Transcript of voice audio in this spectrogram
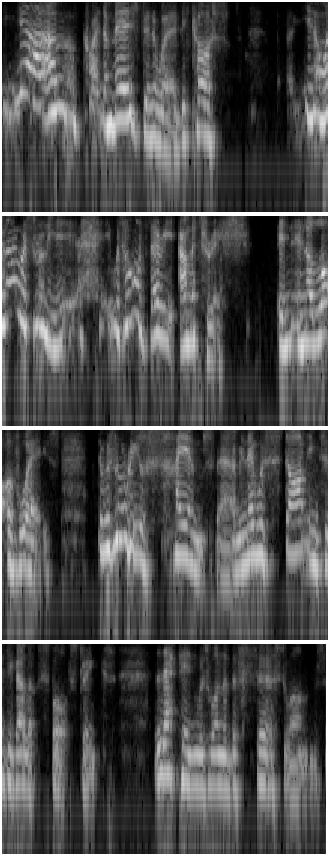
yeah, I'm quite amazed in a way because you know, when I was running, it, it was all very amateurish in, in a lot of ways. There was no real science there. I mean, they were starting to develop sports drinks. Leppin was one of the first ones,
